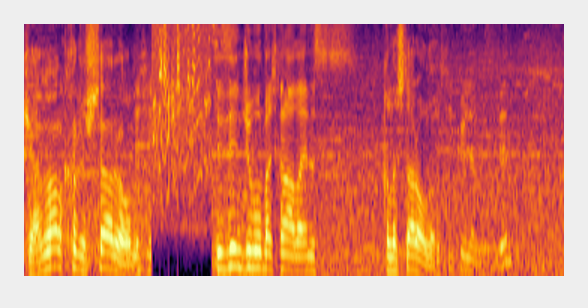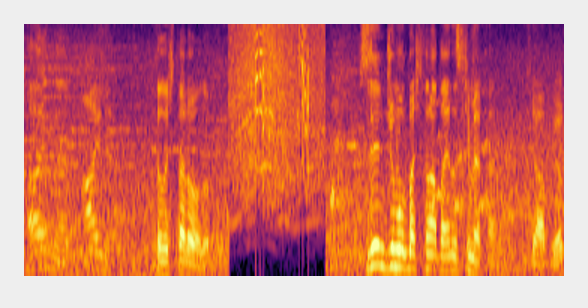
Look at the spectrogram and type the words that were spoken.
Kemal Kılıçdaroğlu. Sizin Cumhurbaşkanı adayınız? Kılıçdaroğlu. Teşekkür ederim. Sizin? Aynı. Aynı. Kılıçdaroğlu. Sizin Cumhurbaşkanı adayınız kim efendim? Cevap yok.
